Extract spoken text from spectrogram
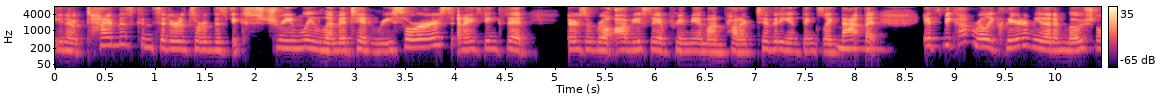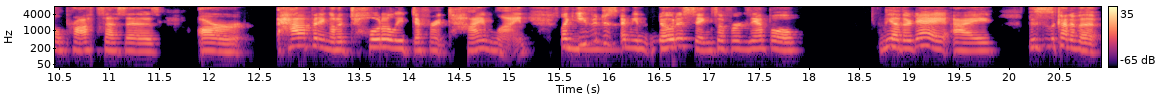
you know time is considered sort of this extremely limited resource and i think that there's a real obviously a premium on productivity and things like that but Mm, it's become really clear to me that emotional processes are happening on a totally different timeline. Like even just, I mean, noticing. So for example, the other day, I this is a kind of a,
